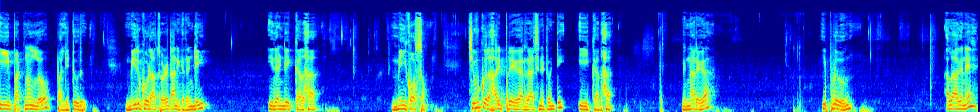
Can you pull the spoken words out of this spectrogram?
ఈ పట్టణంలో పల్లెటూరు. మీరు కూడా చూడటానికి రండి. ఇదండి కథ. మీకోసం చివుకుల హరిప్రియ గారు రాసినటువంటి ఈ కథ. విన్నారుగా? ఇప్పుడు అలాగనే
